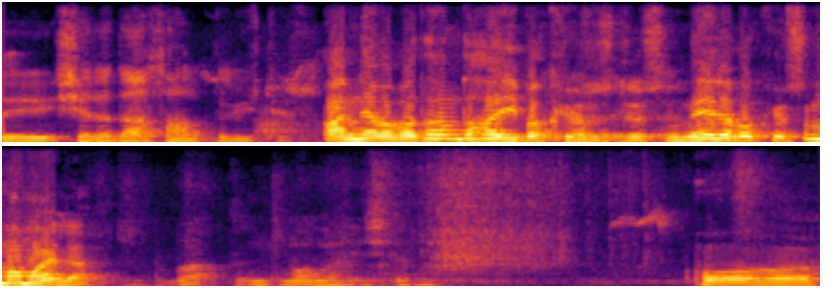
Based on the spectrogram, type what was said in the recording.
e, şeyde daha sağlıklı büyütüyoruz. Anne babadan daha iyi bakıyoruz diyorsun. Neyle bakıyorsun? Mamayla. Baktığım mama işte. Oo.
